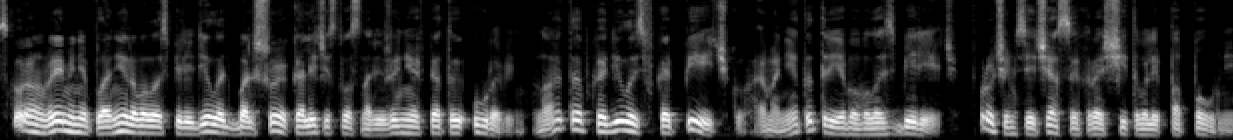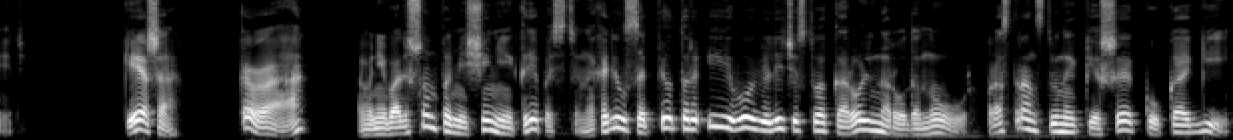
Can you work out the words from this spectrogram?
В скором времени планировалось переделать большое количество снаряжения в пятый уровень, но это обходилось в копеечку, а монеты требовалось беречь. Впрочем, сейчас их рассчитывали пополнить. «Кеша!» «Ква?» В небольшом помещении крепости находился Петр и его величество король народа Нуур, пространственный Кеше Кукаги,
